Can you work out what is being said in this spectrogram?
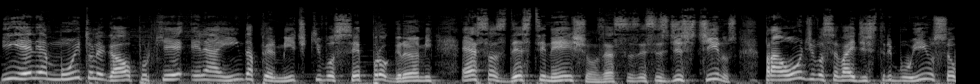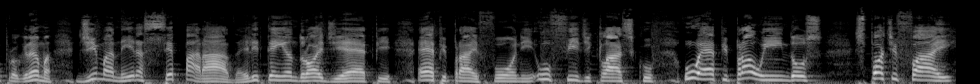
E ele é muito legal porque ele ainda permite que você programe essas destinations, essas, esses destinos para onde você vai distribuir o seu programa de maneira separada. Ele tem Android App, app para iPhone, o feed clássico, o app para Windows, Spotify,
